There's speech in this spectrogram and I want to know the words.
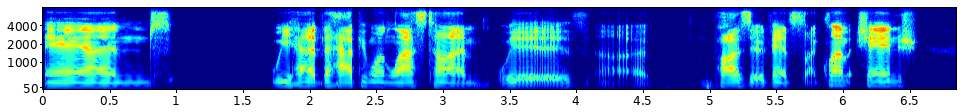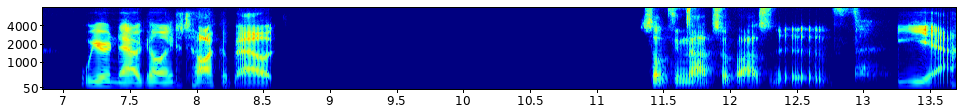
and we had the happy one last time with uh, positive advances on climate change. We are now going to talk about something not so positive. Yeah.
